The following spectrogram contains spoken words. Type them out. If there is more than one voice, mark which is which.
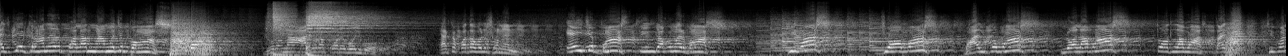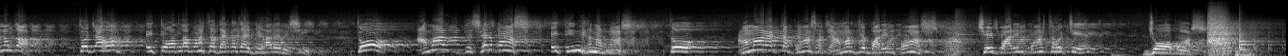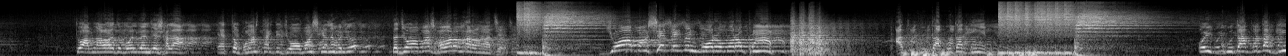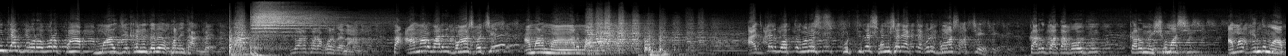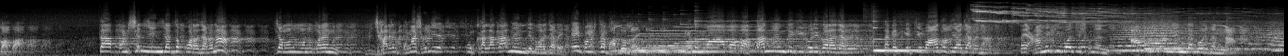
Speaker 1: আজকে গানের পালার নাম হচ্ছে বাঁশ। ঝোলানা আজ ওরা পরে বলব। একটা কথা বলি শোনেন। এই যে বাঁশ, তিন রকমের বাঁশ। কি বাঁশ? জ বাঁশ, ভালকো বাঁশ, ললা বাঁশ তদলা বাঁশ। তাই ঠিক বললাম তো? তো যা হোক, এই তদলা বাঁশটা দেখা যায় বিহারে বেশি। তো আমার দেশের বাঁশ, এই তিনখানা বাঁশ। তো আমার একটা বাঁশ আছে, আমার যে বাড়ির বাঁশ, সেই বাড়ির বাঁশটা হচ্ছে জ বাঁশ তো আপনারা হয়তো বলবেন যে, শালা, এত বাঁশ থাকতে জ বাঁশ কেন হলো? তা জ বাঁশ হওয়ারও কারণ আছে। জ বাঁশে দেখবেন বড় বড় পাঁপ আর গুদা গুদা গিঁট। ওই গুদা গুদা গিঁট আর বড় বড় পাঁপ মাল যেখানে দেবে ওখানেই থাকবে। লড়াচড়া করবে না। তা আমার বাড়ির বাঁশ হচ্ছে আমার মার বাবা। আজকাল বর্তমানে প্রত্যেকের সংসারে একটা করে বাঁশ আছে। কারও দাদা বৌদি, কারও মেসুমাসি আমার কিন্তু মা বাবা। তা বাঁশের নিন্দা তো করা যাবে না। যেমন মনে করেন ঝাড়ের বাঁশ হলে পোকা লাগা নিন্দে করা যাবে। এই বাঁশটা ভালো নয়। কিন্তু মা বাবা, তার নিন্দে কি করে করা যাবে? তাকে কেটে বাদও দেওয়া যাবে না। তাই আমি কি বলছি শুনেন, আপনারা নিন্দা করবেন না।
